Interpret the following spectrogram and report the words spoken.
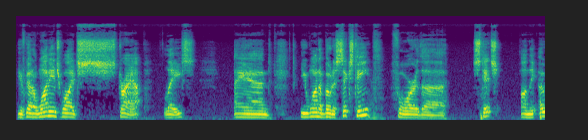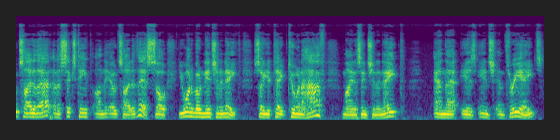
you've got a one inch wide strap lace and you want about a 16th for the stitch on the outside of that and a 16th on the outside of this. So you want about an inch and an eighth. So you take two and a half minus inch and an eighth, and that is inch and three eighths.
